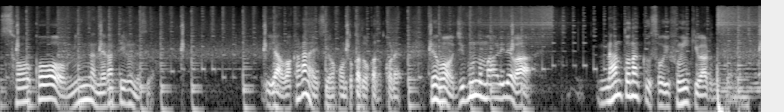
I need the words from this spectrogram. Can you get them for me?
そこをみんな狙っているんですよ。いやわからないですよ。本当かどうかこれ。でも自分の周りではなんとなくそういう雰囲気はあるんです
